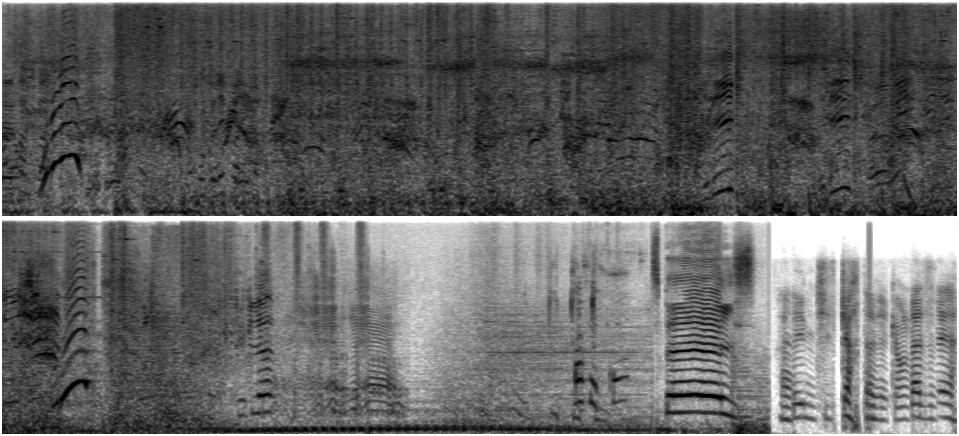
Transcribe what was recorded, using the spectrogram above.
Ouvert. On connaît pas les marques. Édic Édic Euh, oui, Tue-le Ah, c'est con. Space Allez, une petite carte avec un laser.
